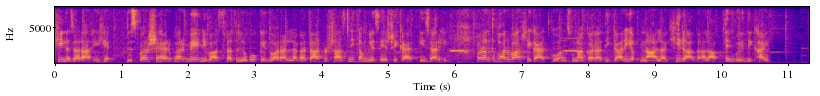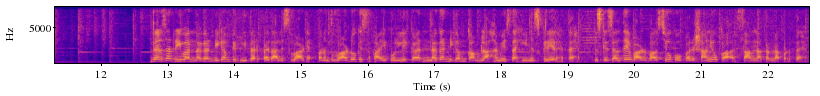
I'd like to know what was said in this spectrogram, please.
ही नज़र आ रही है, जिस पर शहर भर में निवासरत लोगों के द्वारा लगातार प्रशासनिक अमले से शिकायत की जा रही। परंतु हर बार शिकायत को अनसुना कर अधिकारी अपना अलग ही राग अलापते हुए दिखाई दरअसल रीवा नगर निगम के भीतर 45 वार्ड है, परंतु वार्डों की सफ़ाई को लेकर नगर निगम का अमला हमेशा ही निष्क्रिय रहता है, जिसके चलते वार्ड वासियों को परेशानियों का सामना करना पड़ता है।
